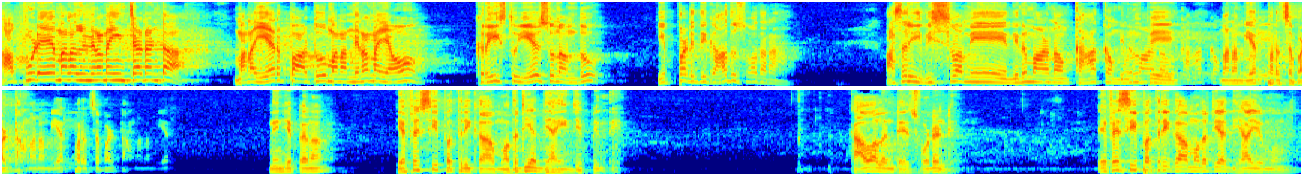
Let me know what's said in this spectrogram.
అప్పుడే మనల్ని నిర్ణయించాడంట. మన ఏర్పాటు మన నిర్ణయం క్రీస్తు యేసునందు ఇప్పటిది కాదు సోదరా. అసలు ఈ విశ్వమే నిర్మాణం కాక మునిపే మనం ఏర్పరచబడ్డాం. మనం ఏర్పరచబడ్డాం. నేను చెప్పానా? ఎఫ్ఎస్సి పత్రిక మొదటి అధ్యాయం చెప్పింది. కావాలంటే చూడండి. ఎఫ్ఎస్సి పత్రిక మొదటి అధ్యాయము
